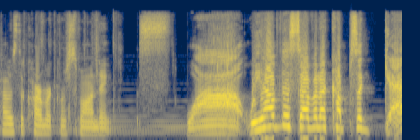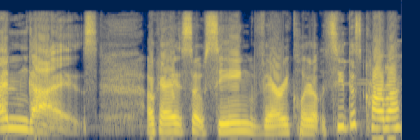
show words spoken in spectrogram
How is the karmic responding? Wow. We have the seven of cups again, guys. Okay, so seeing very clearly. See this karma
